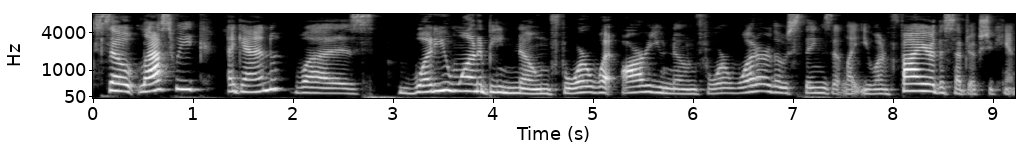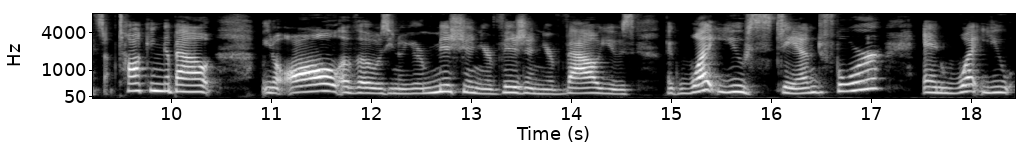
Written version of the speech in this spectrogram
So last week, again, was what do you want to be known for? What are you known for? What are those things that light you on fire? The subjects you can't stop talking about? You know, all of those, you know, your mission, your vision, your values, like what you stand for and what you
